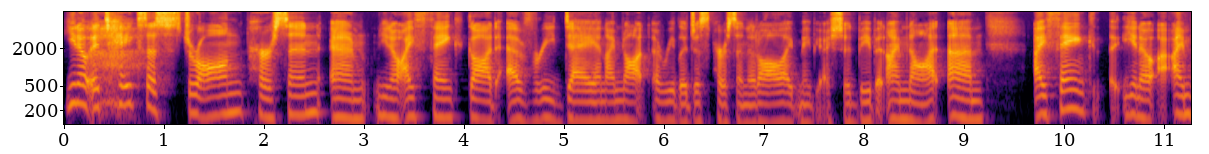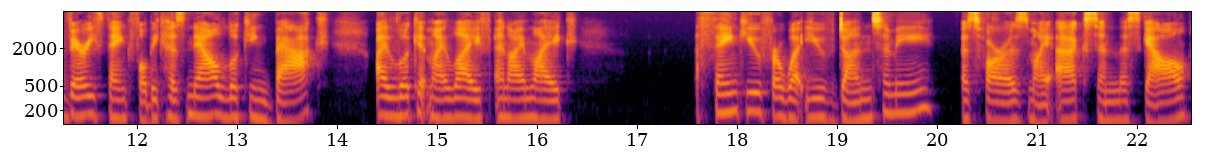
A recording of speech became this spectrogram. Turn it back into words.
You know, it takes a strong person. And, you know, I thank God every day. And I'm not a religious person at all. I, maybe I should be, but I'm not. Um, I think, you know, I'm very thankful because now looking back, I look at my life and I'm like, thank you for what you've done to me as far as my ex and this gal,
